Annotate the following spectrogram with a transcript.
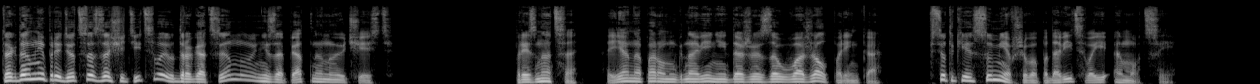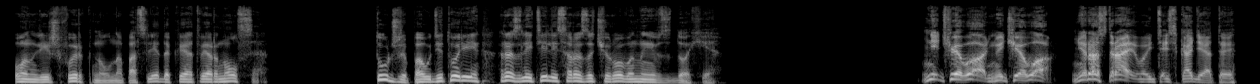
тогда мне придется защитить свою драгоценную, незапятнанную честь. Признаться, Я на пару мгновений даже зауважал паренька, все-таки сумевшего подавить свои эмоции. Он лишь фыркнул напоследок и отвернулся. Тут же по аудитории разлетелись разочарованные вздохи. «Ничего, ничего, не расстраивайтесь, кадеты,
